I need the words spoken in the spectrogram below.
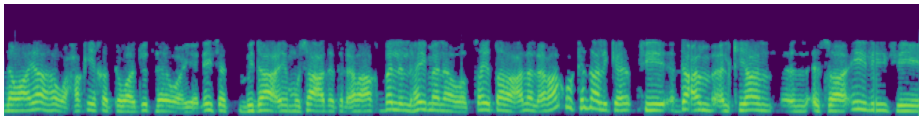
نواياها وحقيقة تواجدها وهي ليست بداعي مساعدة العراق بل الهيمنة والسيطرة على العراق وكذلك في دعم الكيان الإسرائيلي في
